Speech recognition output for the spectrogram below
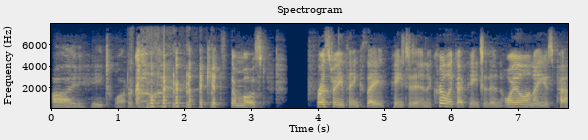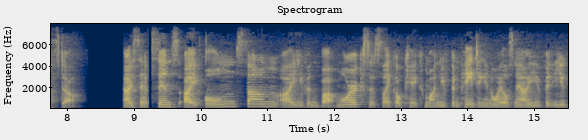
I hate watercolor. like it's the most frustrating thing because I painted in acrylic, I painted in oil, and I used pastel. I said, since I own some, I even bought more because it's like, okay, come on, you've been painting in oils now. You've been, you,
